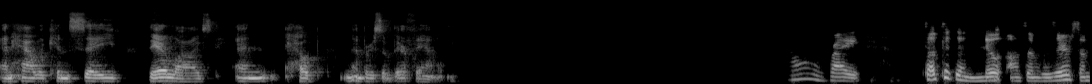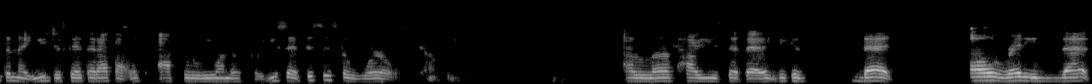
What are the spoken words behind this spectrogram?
and how it can save their lives and help members of their family. All right. So I took a note on something because there's something that you just said that I thought was absolutely wonderful. You said this is the world's company. I love how you said that because that already that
